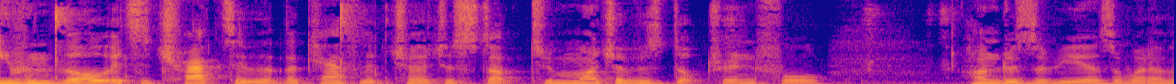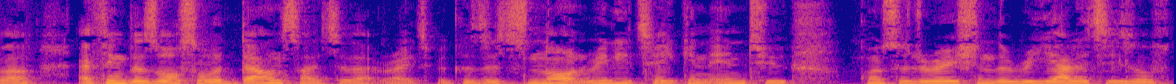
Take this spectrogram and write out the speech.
even though it's attractive that the Catholic Church has stuck to much of its doctrine for hundreds of years or whatever, I think there's also a downside to that, right? Because it's not really taken into consideration the realities of,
